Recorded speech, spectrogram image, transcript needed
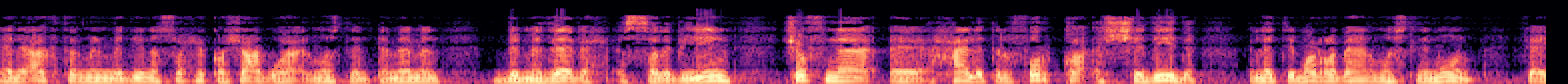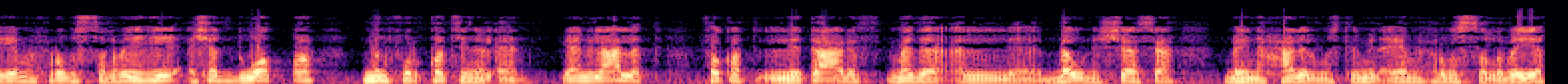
يعني أكثر من مدينة سحق شعبها المسلم تماما بمذابح الصليبيين. شفنا حالة الفرقة الشديدة التي مر بها المسلمون. في أيام الحروب الصليبية هي أشد وطأة من فرقتنا الآن. يعني لعلك فقط لتعرف مدى البون الشاسع بين حال المسلمين أيام الحروب الصليبية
